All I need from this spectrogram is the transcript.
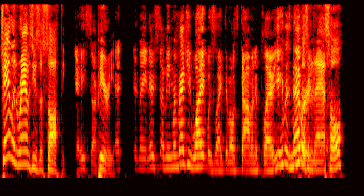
Jalen Ramsey's a softie. Yeah, he sucks. Period. And, I mean, there's. I mean, when Reggie White was like the most dominant player, he, he was He never. wasn't an asshole.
